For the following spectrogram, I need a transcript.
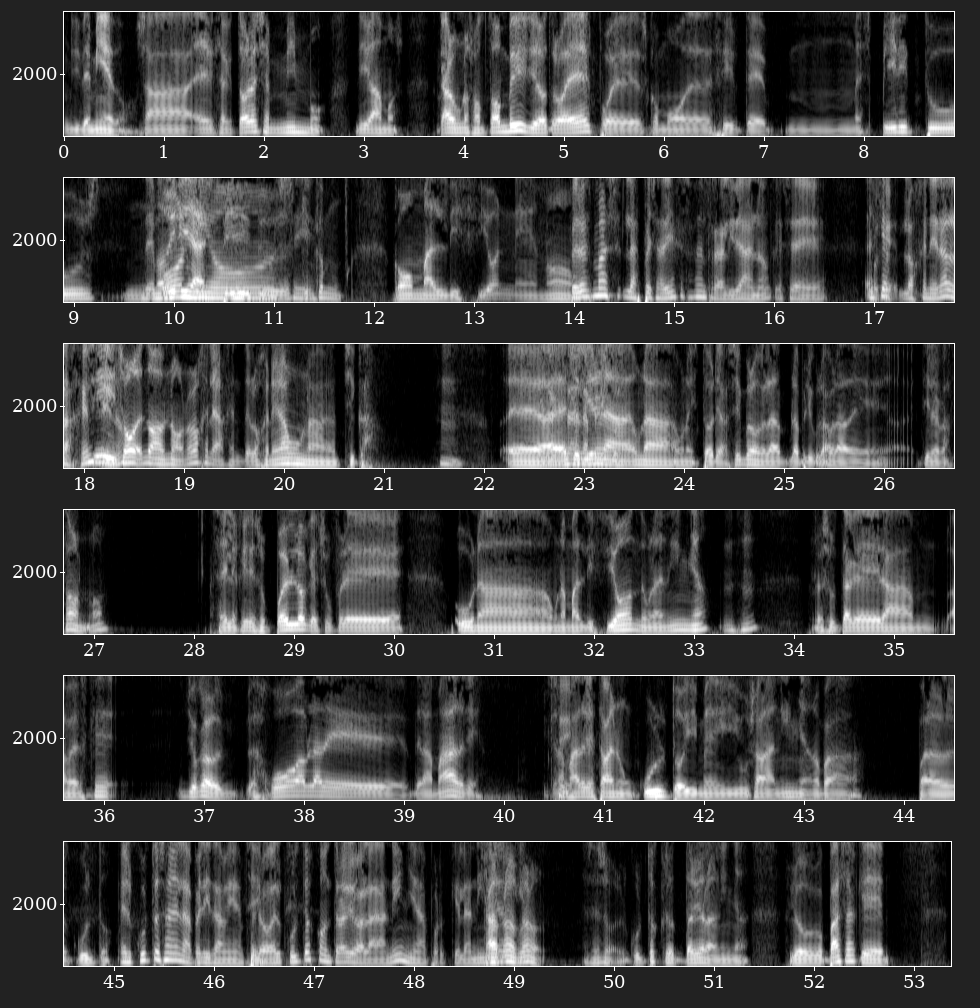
Y de miedo. O sea, el sector es el mismo, digamos. Claro, uno son zombies y el otro es, pues, como de decirte, mm, espíritus. No diría Demonios, espíritus, es sí. que como, como maldiciones, ¿no? Pero es más las pesadillas que se hacen realidad, ¿no? Que se... Es porque que- lo genera la gente, sí, ¿no? son- no, no, no lo genera gente, lo genera una chica. Hmm. Eh, eso tiene una, una, una historia. Sí, pero que la, la película habla de... Tiene razón, ¿no? Silent Hill es un pueblo que sufre una, una maldición de una niña. Resulta que era... A ver, es que... Yo, claro, el juego habla de, de la madre. Que Sí. la madre estaba en un culto y, me, y usa a la niña, ¿no? Para, para lo del culto. El culto sale en la peli también, Sí. pero el culto es contrario a la niña, porque la niña... Claro, claro, claro. Es eso, el culto es contrario a la niña. Lo que pasa es que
